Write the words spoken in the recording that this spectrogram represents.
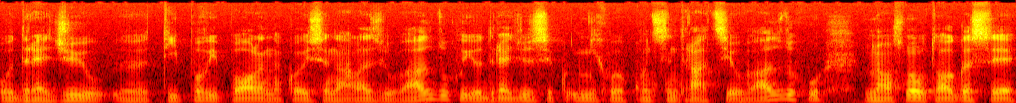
određuju e, tipovi polena koji se nalaze u vazduhu i određuju se njihova koncentracija u vazduhu. Na osnovu toga se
